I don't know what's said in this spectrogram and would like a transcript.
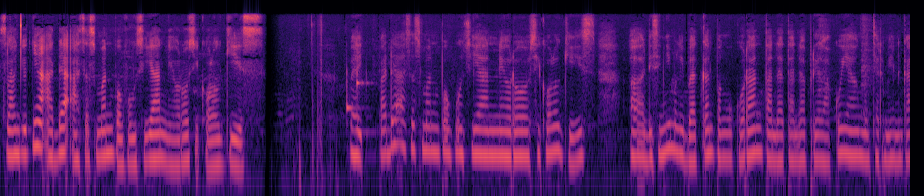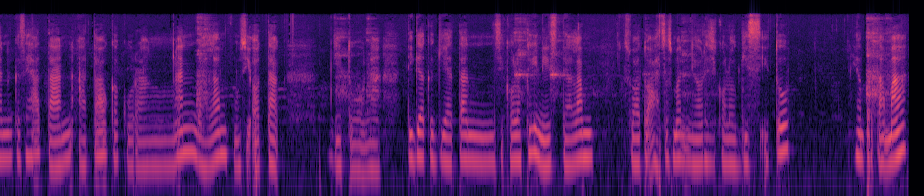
Selanjutnya ada asesmen pemfungsian neuropsikologis. Baik, pada asesmen pemfungsian neuropsikologis uh, di sini melibatkan pengukuran tanda-tanda perilaku yang mencerminkan kesehatan atau kekurangan dalam fungsi otak. Gitu. Nah, tiga kegiatan psikolog klinis dalam suatu asesmen neuropsikologis itu yang pertama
